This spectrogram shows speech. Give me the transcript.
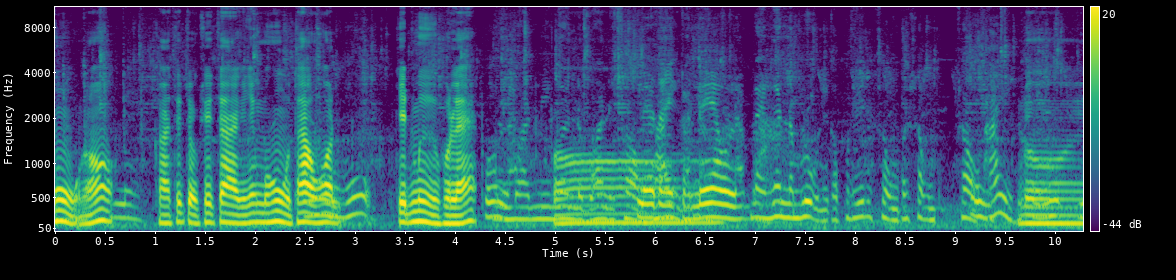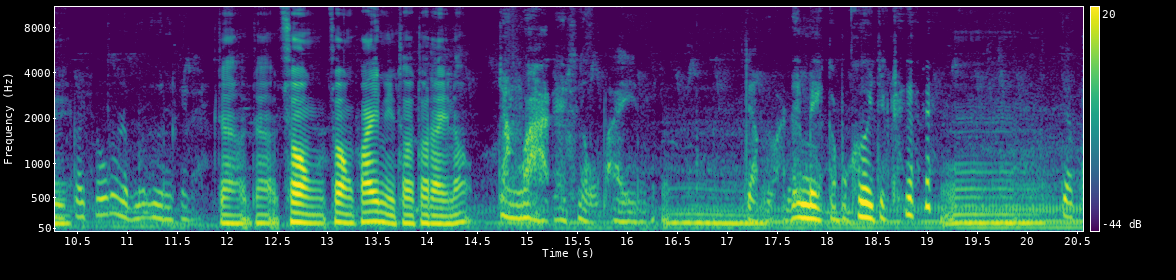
ฮู้เนาะแม่นค่าใช้จ่ายใช้จ่ายก็ยังบ่ฮู้เท่าฮอดฮู้เจ็ดมื้อพุ่นแหล้วพุ่นบ่ล่ะมีเงินหรือบ่ได้ช่องแล้วไฟได้ก็แนวแล้วได้เงินน้ำลูกนี่ก็ผู้ที่ส่งไปส่งช่องไฟโดยไปชุ่งแล้วมื้ออื่นก็ได้เจ้าเจ้าช่องช่องไฟนี่เท่าเท่าไหร่เนาะจังว่าได้เสียงไผนี่จังว่าได้แม่ก็บ่เคยจักเทื่ออืม จะไป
